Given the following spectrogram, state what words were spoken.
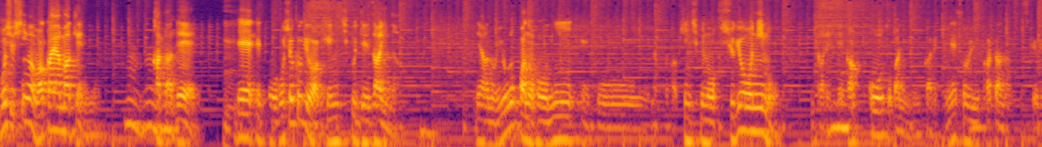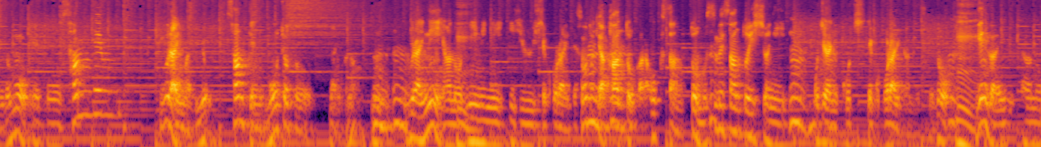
ご出身は和歌山県の方で、うんで、えっと、ご職業は建築デザイナー。で、あの、ヨーロッパの方に、えっと、なんか建築の修行にも行かれて、うん学校とかにも行かれてね、そういう方なんですけれども、えっと、3年ぐらい前、よ3点もうちょっとないかな、うんうん。ぐらいにあの、うん。新見に移住してこられてその時は関東から奥さんと娘さんと一緒にうん。こちらにこっちてこられたんですけど、うん。現在あの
